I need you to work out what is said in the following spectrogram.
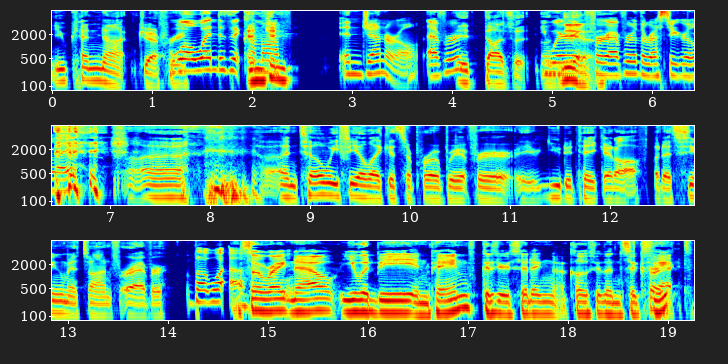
You cannot, Jeffrey. Well, when does it come And can- off in general? Ever? it does it. you wear Yeah. it forever the rest of your life? Uh, until we feel like it's appropriate for you to take it off, but assume it's on forever. but what? uh, so right now you would be in pain because you're sitting uh, closer than six feet.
